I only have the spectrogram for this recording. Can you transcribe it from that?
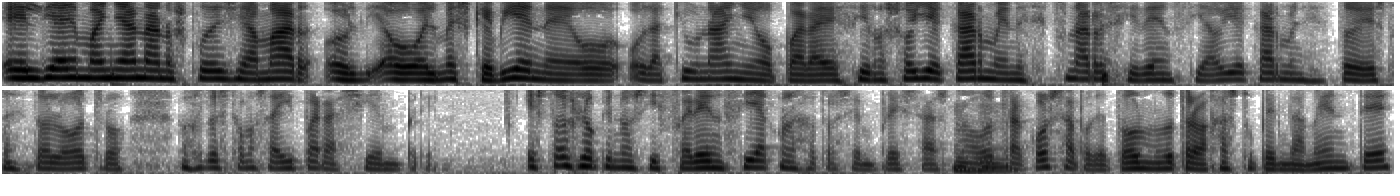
El día de mañana nos puedes llamar, o el, o el mes que viene, o, o de aquí un año, para decirnos, oye Carmen, necesito una residencia, oye Carmen, necesito esto, necesito lo otro. Nosotros estamos ahí para siempre. Esto es lo que nos diferencia con las otras empresas, no otra cosa, porque todo el mundo trabaja estupendamente,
